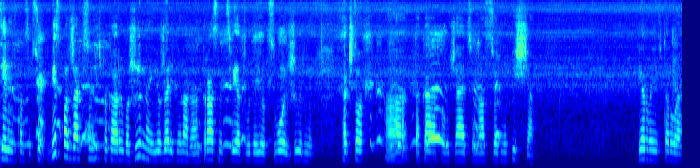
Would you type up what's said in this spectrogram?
зелень в конце. Все, без поджарки. Смотрите, какая рыба жирная, ее жарить не надо. Она красный цвет выдает, свой жирный. Так что а, такая получается у нас сегодня пища. Первое и второе.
